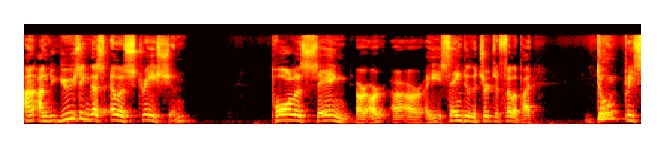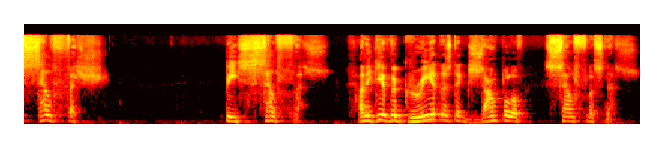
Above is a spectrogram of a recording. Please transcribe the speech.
And, and using this illustration, Paul is saying, or, or, or, or he's saying to the church at Philippi, don't be selfish. Be selfless. And he gave the greatest example of selflessness.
